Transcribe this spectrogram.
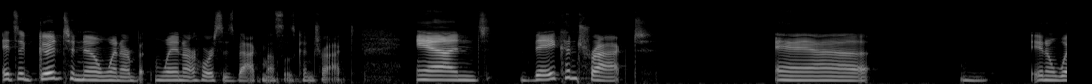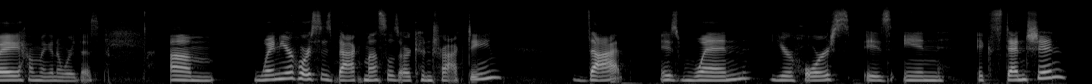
it's a good to know when our when our horse's back muscles contract, and they contract, and in a way, how am I going to word this? Um, when your horse's back muscles are contracting, that is when your horse is in extension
